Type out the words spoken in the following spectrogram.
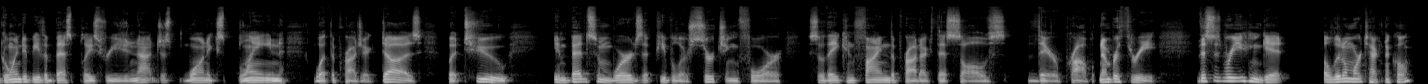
going to be the best place for you to not just one explain what the project does, but two embed some words that people are searching for so they can find the product that solves their problem. Number three, this is where you can get a little more technical.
